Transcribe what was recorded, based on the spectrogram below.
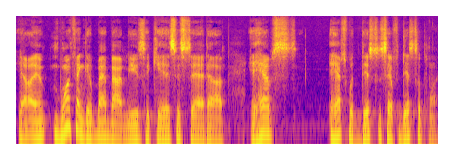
Yeah, and one thing about, music is is that uh, it helps it helps with dis- self discipline,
